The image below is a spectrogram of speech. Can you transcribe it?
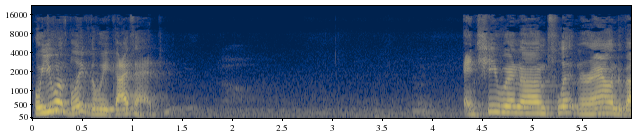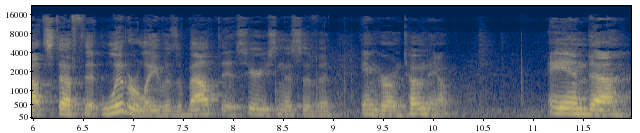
well, you wouldn't believe the week I've had." And she went on flitting around about stuff that literally was about the seriousness of an ingrown toenail. And uh,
